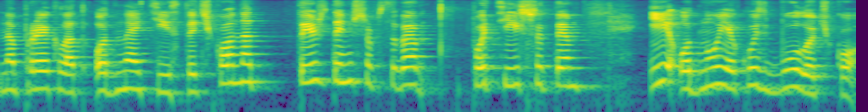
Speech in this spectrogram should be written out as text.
наприклад, одне тістечко на тиждень, щоб себе потішити. і одну якусь булочку.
